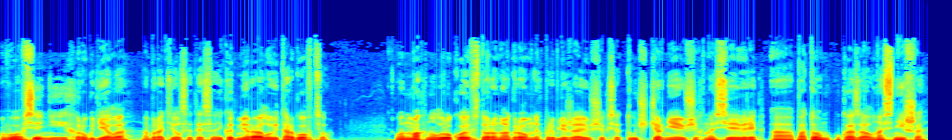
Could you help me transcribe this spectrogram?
вовсе не их рук дело», — обратился Тесей к адмиралу и торговцу. Он махнул рукой в сторону огромных приближающихся туч, чернеющих на севере, а потом указал на Сниша.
